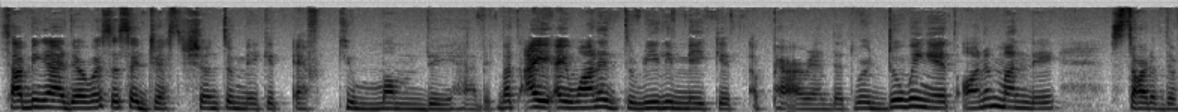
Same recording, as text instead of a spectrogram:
Sabi nga, there was a suggestion to make it FQ Monday habit. But I, I wanted to really make it apparent that we're doing it on a Monday, start of the,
